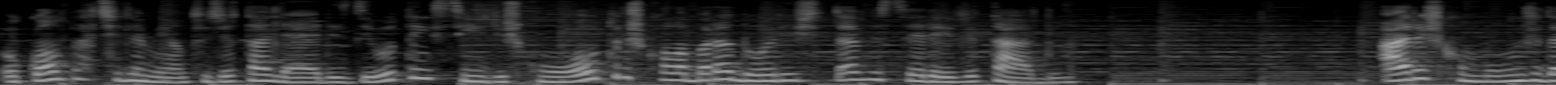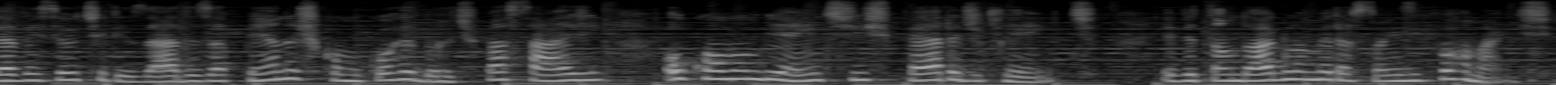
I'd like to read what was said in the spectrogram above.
O compartilhamento de talheres e utensílios com outros colaboradores deve ser evitado. Áreas comuns devem ser utilizadas apenas como corredor de passagem ou como ambiente de espera de cliente, evitando aglomerações informais.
